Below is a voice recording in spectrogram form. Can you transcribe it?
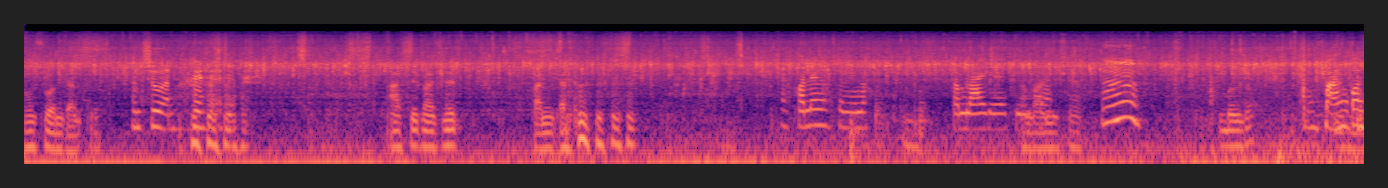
หุ้นส่วนกันสิมันส่วน อาชีพอาชีพปันกันคนเล่นคนนี้เนาะทำลายเลยกินทำไปบ้านมีแซ่บอืมเบิ่งเดูปังก่อน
